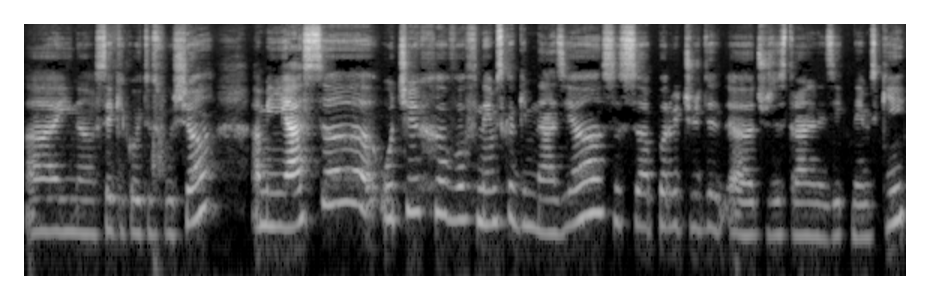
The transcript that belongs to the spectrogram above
а, и на всеки, който слуша. Ами аз а, учих в немска гимназия с а, първи чужде, а, чуждестранен език немски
